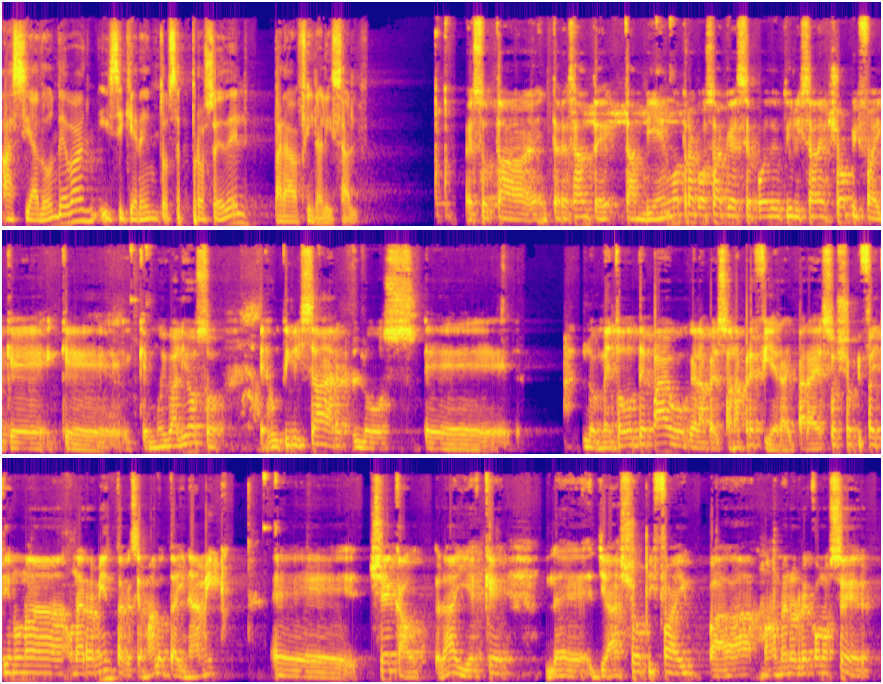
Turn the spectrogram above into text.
hacia dónde van y si quieren entonces proceder para finalizar. Eso está interesante. También otra cosa que se puede utilizar en Shopify que, es muy valioso es utilizar los, eh, los métodos de pago que la persona prefiera. Y para eso Shopify tiene una, herramienta que se llama los Dynamic eh, Checkout, ¿verdad? Y es que ya Shopify va más o menos reconocer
